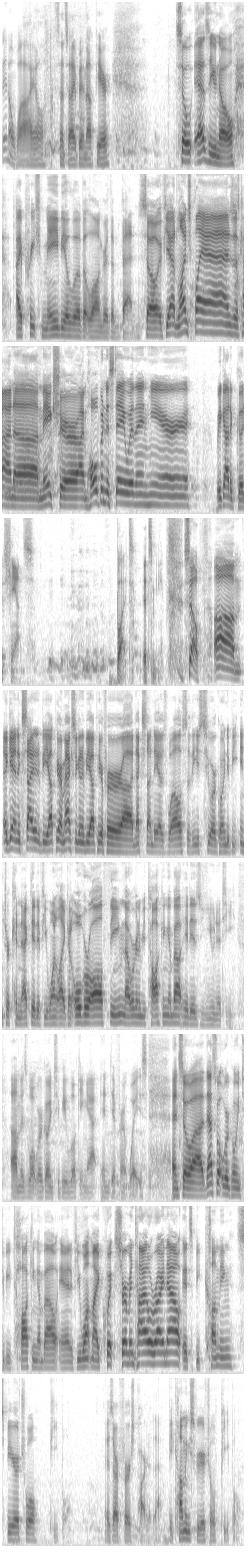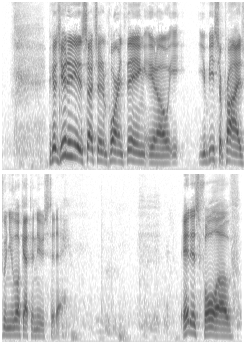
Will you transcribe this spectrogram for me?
been a while since I've been up here. So, as you know, I preach maybe a little bit longer than Ben. So, if you had lunch plans, just kind of make sure. I'm hoping to stay within here. We got a good chance. But it's me. So, um, again, excited to be up here. I'm actually going to be up here for uh, next Sunday as well. So, these two are going to be interconnected. If you want like an overall theme that we're going to be talking about, it is unity um, is what we're going to be looking at in different ways. And so uh, that's what we're going to be talking about. And if you want my quick sermon title right now, it's Becoming Spiritual People, is our first part of that. Becoming Spiritual People. Because unity is such an important thing, you know, you'd be surprised when you look at the news today. It is full of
